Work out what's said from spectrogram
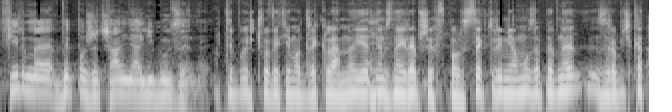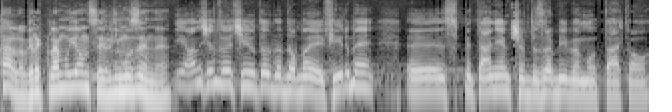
firmę wypożyczalnia limuzyny. A ty byłeś człowiekiem od reklamy, jednym z najlepszych w Polsce, który miał mu zapewne zrobić katalog reklamujący limuzyny. I on się zwrócił do, do, mojej firmy e, z pytaniem, czy zrobimy mu taką,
